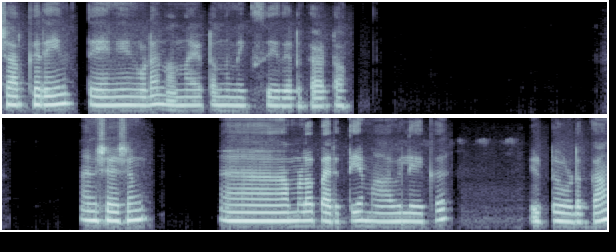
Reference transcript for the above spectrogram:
ശർക്കരയും തേങ്ങയും കൂടെ നന്നായിട്ടൊന്ന് മിക്സ് ചെയ്തെടുക്കാം കേട്ടോ. അതിനുശേഷം നമ്മൾ പരത്തിയ മാവിലേക്ക് ഇട്ട് കൊടുക്കാം.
